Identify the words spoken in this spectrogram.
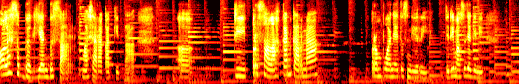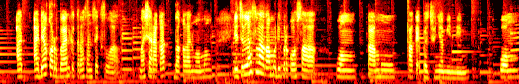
oleh sebagian besar masyarakat kita uh, dipersalahkan karena perempuannya itu sendiri. Jadi maksudnya gini, ada korban kekerasan seksual, masyarakat bakalan ngomong, ya jelas lah kamu diperkosa, wong kamu pakai bajunya minim, wong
